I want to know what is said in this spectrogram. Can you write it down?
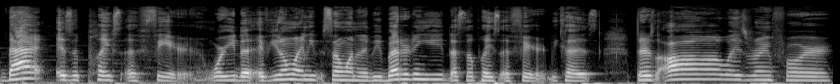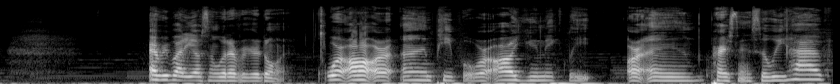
That is a place of fear where you, if you don't want someone to be better than you, that's a place of fear because there's always room for everybody else in whatever you're doing. We're all our own people. We're all uniquely our own person. So we have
